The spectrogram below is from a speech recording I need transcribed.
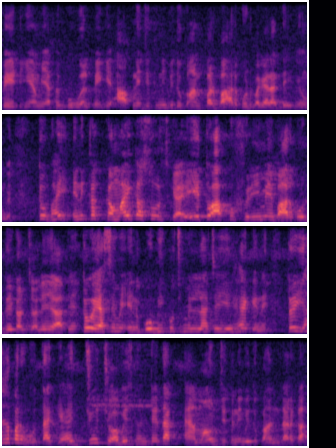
पेटीएम या फिर गूगल पे के आपने जितनी भी दुकान पर बारकोड वगैरह देखे होंगे। तो भाई, इनका कमाई का सोच क्या है? ये तो आपको फ्री में बारकोड देकर चले जाते हैं। तो ऐसे में इनको भी कुछ मिलना चाहिए, है कि नहीं? तो यहाँ पर होता क्या है, जो चौबीस घंटे तक अमाउंट जितने भी दुकानदार का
